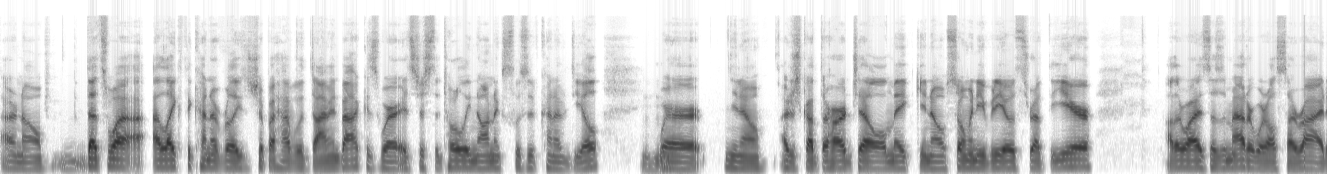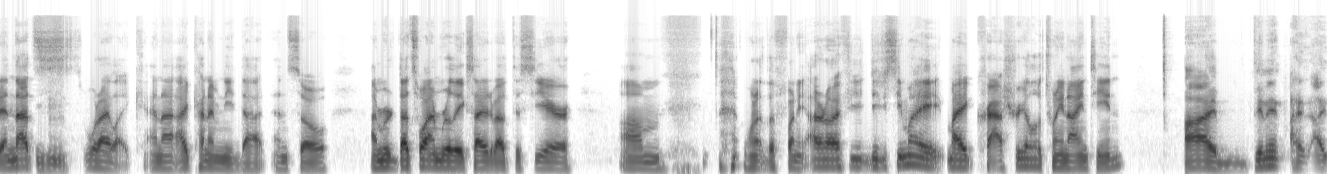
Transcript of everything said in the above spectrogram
I don't know. That's why I, I like the kind of relationship I have with Diamondback is where it's just a totally non-exclusive kind of deal Mhm. where, you know, I just got their hardtail. I'll make, you know, so many videos throughout the year. Otherwise, doesn't matter what else I ride, and that's Mhm. what I like, and I, I kind of need that, and so I'm re- that's why I'm really excited about this year. Um, one of the funny, I don't know if you did you see my my crash reel of 2019. I didn't. I, I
